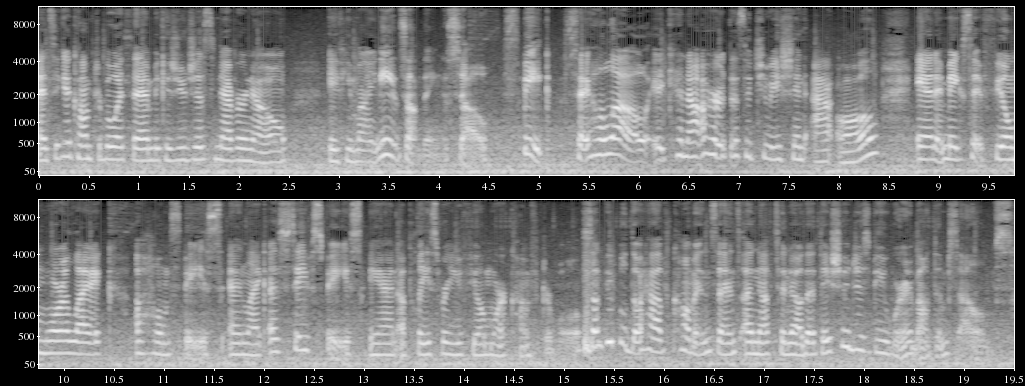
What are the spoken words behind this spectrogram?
and to get comfortable with them because you just never know if you might need something. So speak, say hello. It cannot hurt the situation at all. And it makes it feel more like a home space and like a safe space and a place where you feel more comfortable. Some people don't have common sense enough to know that they should just be worried about themselves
